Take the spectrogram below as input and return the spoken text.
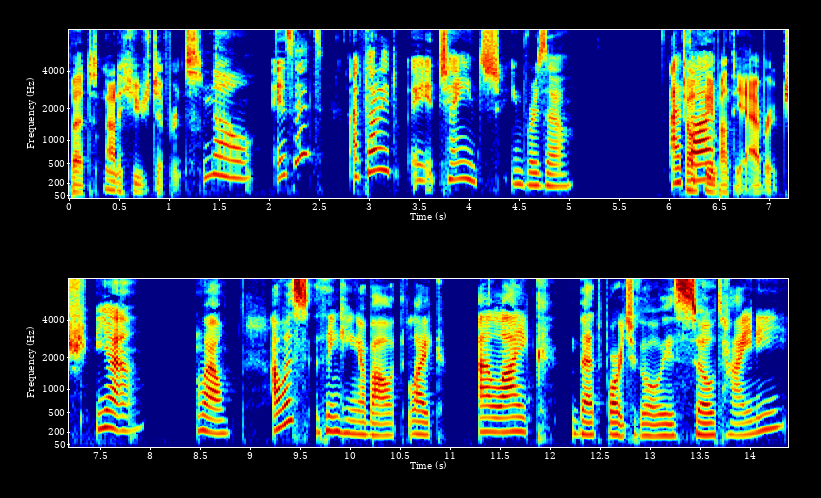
but not a huge difference. No, is it? I thought it it changed in Brazil. I Talking thought about the average. Yeah. Well, I was thinking about like I like that Portugal is so tiny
